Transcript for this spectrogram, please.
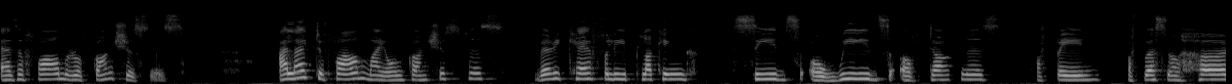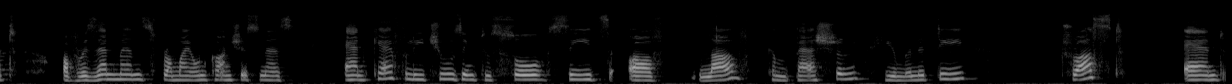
as a farmer of consciousness. I like to farm my own consciousness, very carefully plucking seeds or weeds of darkness, of pain, of personal hurt, of resentments from my own consciousness, and carefully choosing to sow seeds of love, compassion, humility, trust, and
